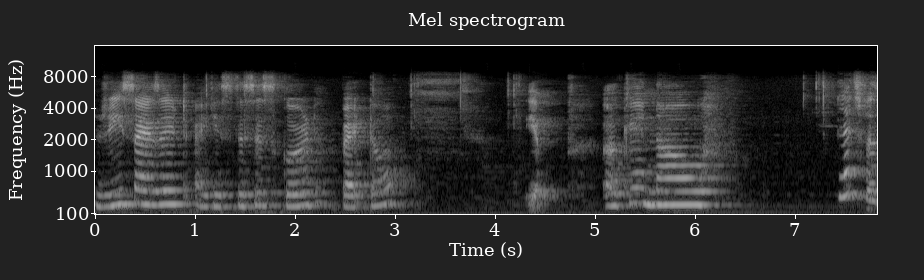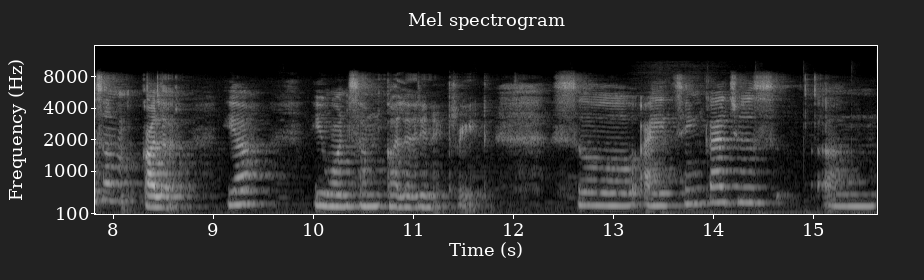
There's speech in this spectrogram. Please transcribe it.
resize it. I guess this is good better. Yep. Okay now let's fill some color. Yeah you want some color in it right? So I think I'll choose um,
